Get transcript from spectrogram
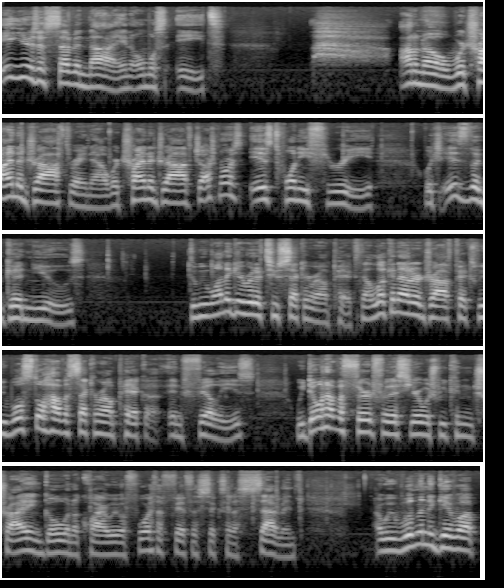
eight years of seven nine, almost eight. I don't know. We're trying to draft right now. We're trying to draft. Josh Norris is 23, which is the good news. Do we want to get rid of two second round picks? Now, looking at our draft picks, we will still have a second round pick uh, in Phillies. We don't have a third for this year, which we can try and go and acquire. We have a fourth, a fifth, a sixth, and a seventh. Are we willing to give up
